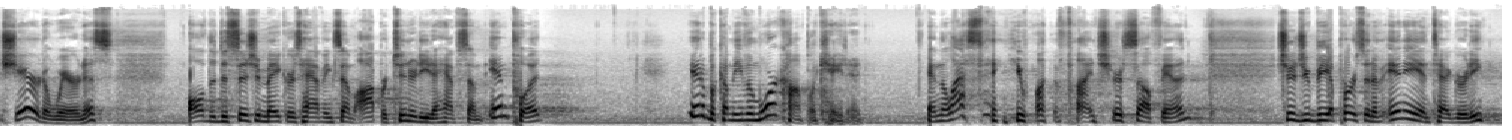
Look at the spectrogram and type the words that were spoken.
shared awareness, all the decision makers having some opportunity to have some input, it'll become even more complicated. And the last thing you want to find yourself in should you be a person of any integrity,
